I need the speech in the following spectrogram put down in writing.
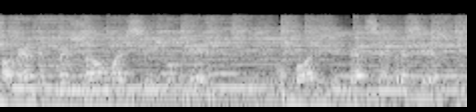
Somente flechão mais 5, ok? Não pode ficar sempre aceso.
